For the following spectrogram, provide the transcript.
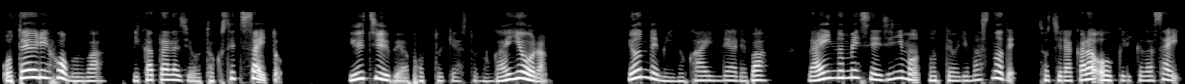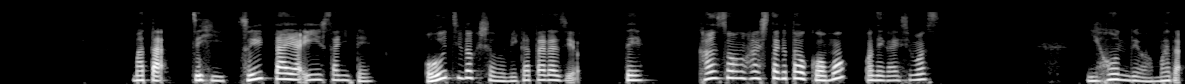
お便りフォームは、味方ラジオ特設サイト、YouTube や Podcast の概要欄、読んでみーの会員であれば、LINE のメッセージにも載っておりますので、そちらからお送りください。また、ぜひ Twitter やインスタにて、おうち読書の味方ラジオで、感想のハッシュタグ投稿もお願いします。日本ではまだ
